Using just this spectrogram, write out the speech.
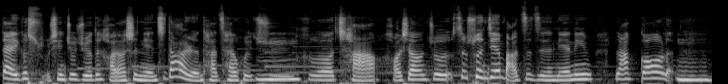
带一个属性，就觉得好像是年纪大人他才会去嗯喝茶，好像就是瞬间把自己的年龄拉高了。嗯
